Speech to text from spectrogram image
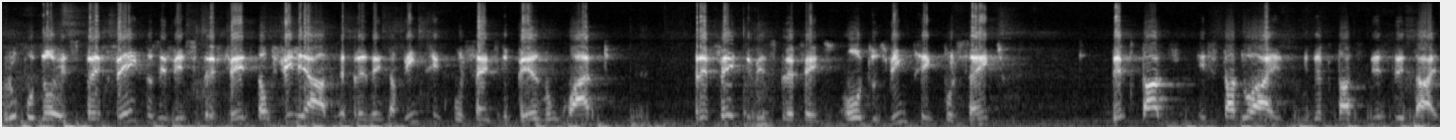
grupo 2, prefeitos e vice-prefeitos, então filiados representa 25% do peso, um quarto, prefeitos e vice-prefeitos outros 25%, deputados estaduais e deputados distritais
